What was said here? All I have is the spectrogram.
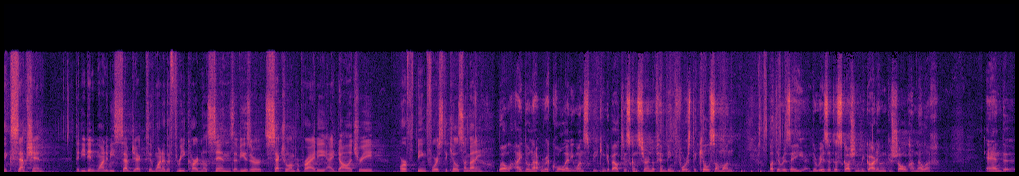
exception that he didn't want to be subject to one of the three cardinal sins of either sexual impropriety, idolatry, or being forced to kill somebody? Well, I do not recall anyone speaking about his concern of him being forced to kill someone, but there is a, there is a discussion regarding Shaul HaMelech, and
